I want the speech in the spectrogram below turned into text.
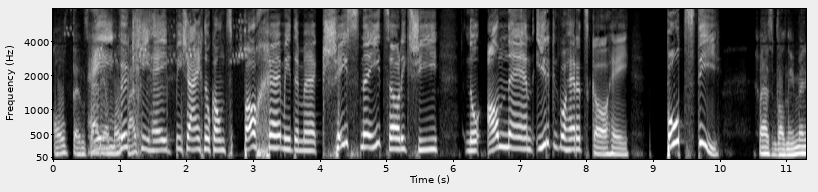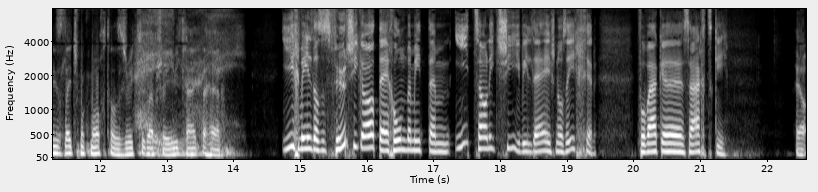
Alter, hey, wirklich, hey, bist du eigentlich noch ganz bachen mit einem geschissenen Einzahlungsschein noch annähernd irgendwo herzugehen, hey, putz dich! Ich weiß im Fall nicht mehr, wenn ich das letzte Mal gemacht habe. Das ist wirklich, hey. glaube ich, schon Ewigkeiten her. Ich will, dass es Fürschi geht, der kommt mit dem Einzahlungsschein, weil der ist noch sicher. Von wegen 60. Ja.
